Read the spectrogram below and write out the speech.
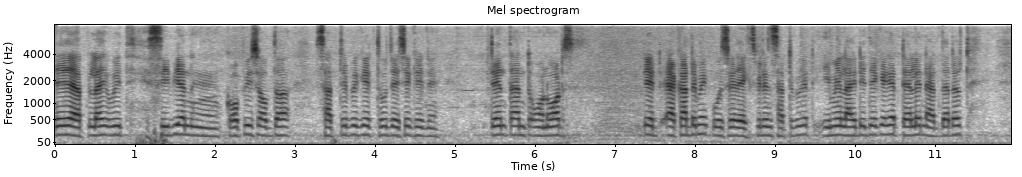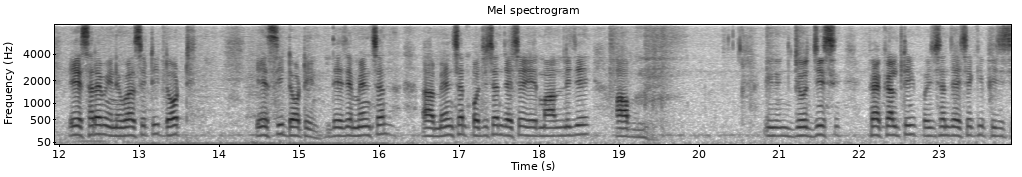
ये apply with C V and copies of the certificate through जैसे कि टेंथ एंड ऑनवर्ड्स एकेडमिक उसके एक्सपीरियंस सर्टिफिकेट ईमेल आईडी देखेगा talent at the rate S R M university dot A C dot in जैसे मेंशन मेंशन पोजीशन जैसे मान लीजिए आप, जो जिस फैकल्टी पोजीशन जैसे कि फिजिक्स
